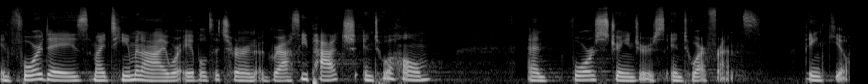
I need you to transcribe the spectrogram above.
In four days, my team and I were able to turn a grassy patch into a home and four strangers into our friends. Thank you.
